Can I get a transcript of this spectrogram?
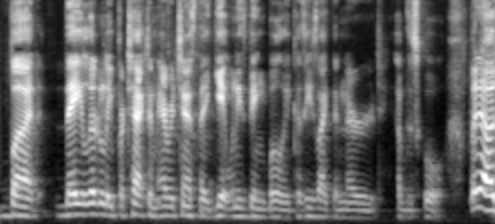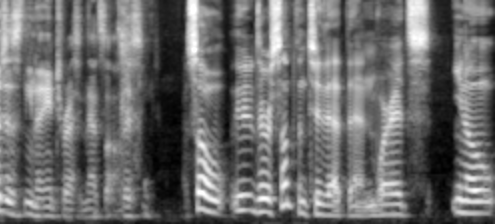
But they literally protect him every chance they get when he's being bullied because he's like the nerd of the school. But yeah, was just you know interesting. That's all. So uh, there's something to that then, where it's you know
